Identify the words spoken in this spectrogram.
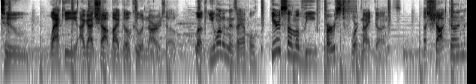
to wacky I got shot by Goku and Naruto. Look, you want an example? Here's some of the first Fortnite guns. A shotgun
